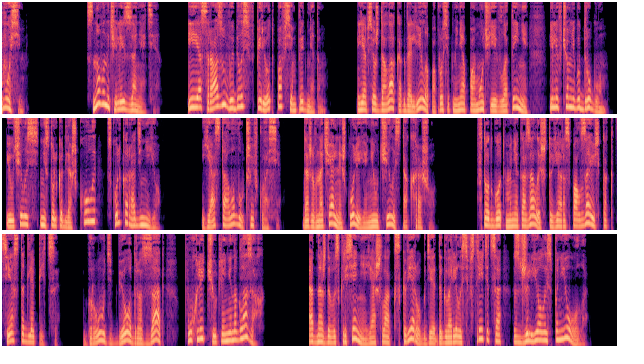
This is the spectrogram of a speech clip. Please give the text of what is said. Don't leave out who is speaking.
Speaker 1: Восемь. Снова начались занятия. И я сразу выбилась вперед по всем предметам. Я все ждала, когда Лила попросит меня помочь ей в латыни или в чем нибудь другом, и училась не столько для школы, сколько ради нее. Я стала лучшей в классе. Даже в начальной школе я не училась так хорошо. В тот год мне казалось, что я расползаюсь, как тесто для пиццы. Грудь, бедра, зад пухли чуть ли не на глазах. Однажды в воскресенье я шла к скверу, где договорилась встретиться с Джильолой Спаньола.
